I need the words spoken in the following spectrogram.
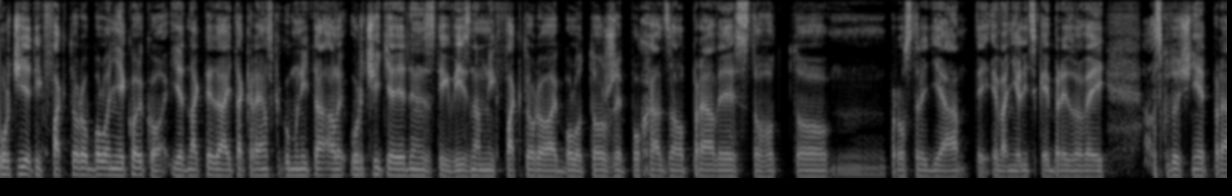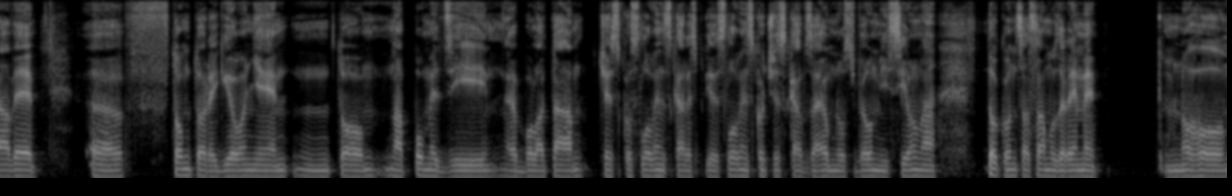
Určite tých faktorov bolo niekoľko. Jednak teda aj tá krajanská komunita, ale určite jeden z tých významných faktorov aj bolo to, že pochádzal práve z tohoto mm, prostredia tej evangelickej Brezovej a skutočne práve v tomto regióne mm, to na pomedzi bola tá československá, respektíve slovensko-česká vzájomnosť veľmi silná. Dokonca samozrejme mnoho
